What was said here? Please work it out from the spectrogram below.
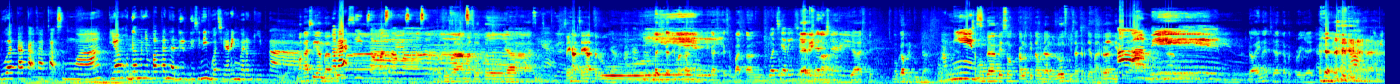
buat kakak-kakak semua yang udah menyempatkan hadir di sini buat sharing bareng kita. Makasih ya Mbak. Makasih, Sama-sama. Terima Mas Oto. ya Ya. Sehat-sehat terus. kita juga terima kasih dikasih kesempatan Buat sharing sharing lah sharing. ya semoga berguna Amin. Semoga besok kalau kita udah lulus bisa kerja bareng gitu ya. Amin. doain aja dapat proyek Amin, amin.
